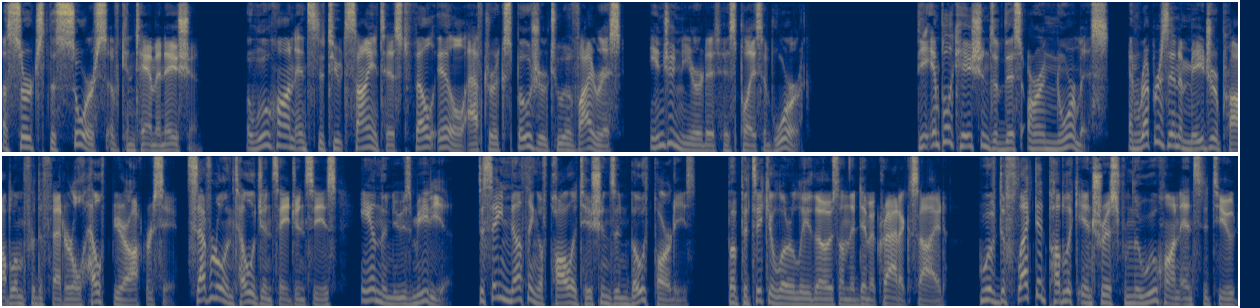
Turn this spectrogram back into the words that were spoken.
asserts the source of contamination. A Wuhan Institute scientist fell ill after exposure to a virus engineered at his place of work. The implications of this are enormous and represent a major problem for the federal health bureaucracy, several intelligence agencies, and the news media, to say nothing of politicians in both parties, but particularly those on the Democratic side, who have deflected public interest from the Wuhan Institute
